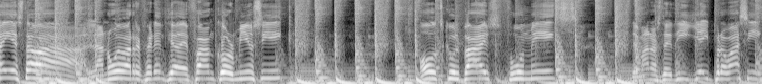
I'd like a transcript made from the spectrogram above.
Ahí estaba la nueva referencia de Fancore Music. Old School Vibes Full Mix de manos de DJ Probasic.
